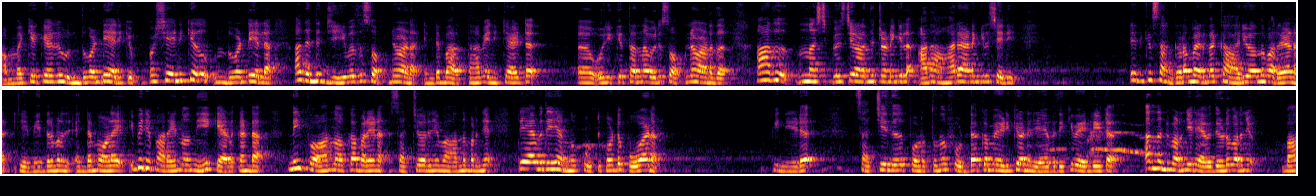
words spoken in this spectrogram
അമ്മയ്ക്കൊക്കെ ഒരു ഉന്തുവണ്ടി ആയിരിക്കും പക്ഷെ എനിക്കത് ഉന്തുവണ്ടിയല്ല. അതെന്റെ ജീവിത സ്വപ്നമാണ്. എന്റെ ഭർത്താവ് എനിക്കായിട്ട് ഒരുക്കി തന്ന ഒരു സ്വപ്നമാണത്. അത് നശിപ്പിച്ച് കളഞ്ഞിട്ടുണ്ടെങ്കിൽ അത് ആരാണെങ്കിലും ശരി. എനിക്ക് സങ്കടം വരുന്ന കാര്യമാണെന്ന് പറയാണ്. രവീന്ദ്രൻ പറഞ്ഞു എന്റെ മോളെ ഇവർ പറയുന്നു നീ കേൾക്കണ്ട. നീ പോവാൻ നോക്കാൻ പറയണ. സച്ചു പറഞ്ഞു വാന്ന് പറഞ്ഞ് രേവതിയെ അങ്ങ് കൂട്ടിക്കൊണ്ട് പോവാണ്. പിന്നീട് സച്ചിൻ ഇത് പുറത്തുനിന്ന് ഫുഡൊക്കെ മേടിക്കുകയാണ് രേവതിക്ക് വേണ്ടിയിട്ട്. എന്നിട്ട് പറഞ്ഞു രേവതിയോട് പറഞ്ഞു വാ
